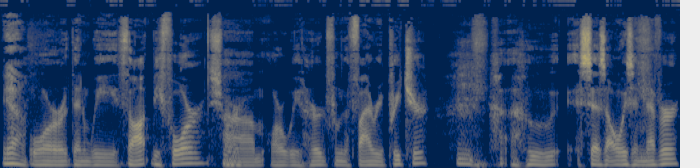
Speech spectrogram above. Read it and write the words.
Yeah. or than we thought before, Sure. Um, or we heard from the fiery preacher who says always and never.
